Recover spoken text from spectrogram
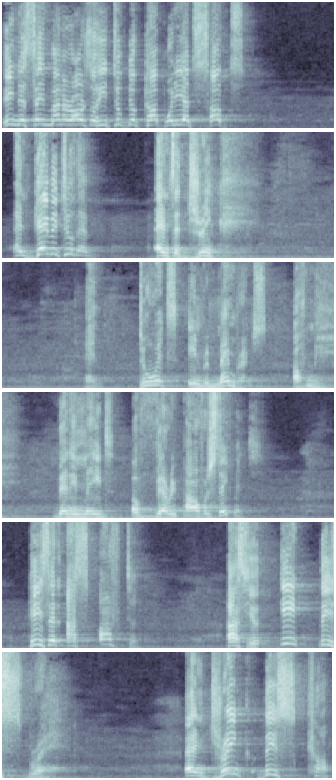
In the same manner, also, he took the cup when he had supped and gave it to them and said, Drink and do it in remembrance of me. Then he made a very powerful statement. He said, As often as you eat this bread and drink this cup,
